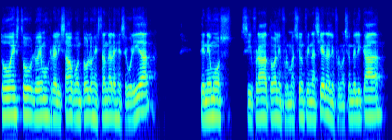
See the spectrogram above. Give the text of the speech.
Todo esto lo hemos realizado con todos los estándares de seguridad. Tenemos cifrada toda la información financiera, la información delicada.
